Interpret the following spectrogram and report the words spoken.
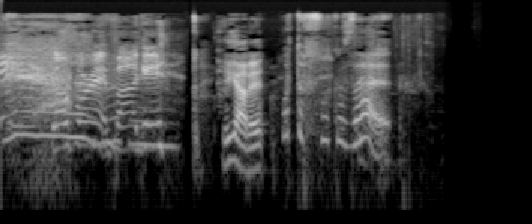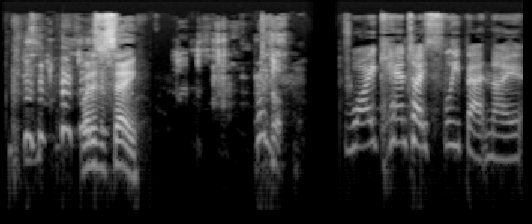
Go for it, Foggy. You got it. What the fuck was that? What does it say? Why can't I sleep at night?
